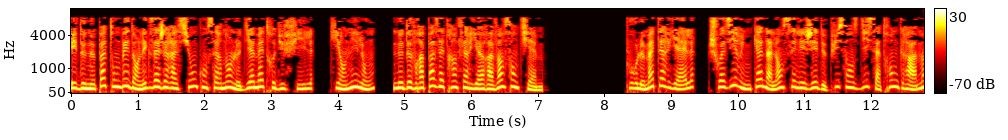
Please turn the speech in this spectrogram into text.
Et de ne pas tomber dans l'exagération concernant le diamètre du fil, qui en nylon, ne devra pas être inférieur à 20 centièmes. Pour le matériel, choisir une canne à lancer léger de puissance 10 à 30 grammes,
